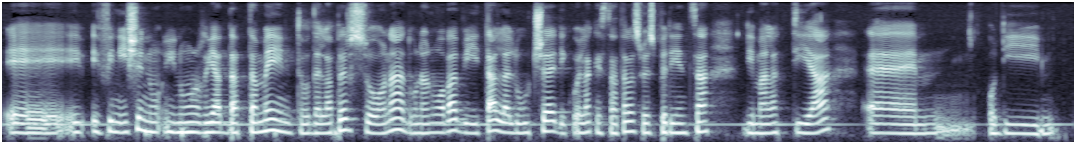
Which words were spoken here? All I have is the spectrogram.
e, e finisce in un, in un, riadattamento della persona ad una nuova vita alla luce di quella che è stata la sua esperienza di malattia ehm, o di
